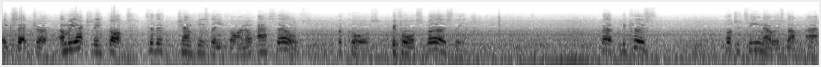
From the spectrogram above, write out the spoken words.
etc. And we actually got to the Champions League final ourselves, of course, before Spurs did. But because Pochettino has done that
